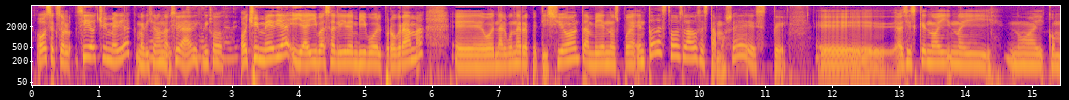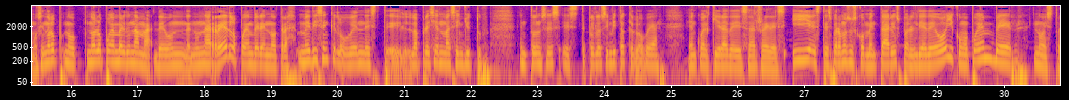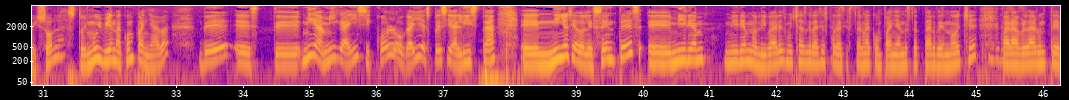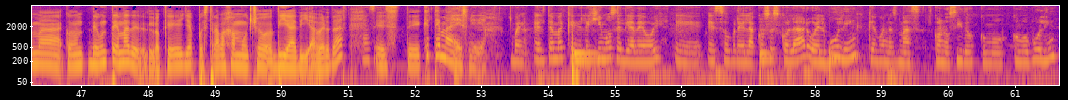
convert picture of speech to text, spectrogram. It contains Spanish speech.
O sexual, sí, ocho y media, me dijeron, sí, dijo ocho y media y ahí va a salir en vivo el programa eh, o en alguna repetición también nos pueden, en todos, todos lados estamos, ¿eh? este, eh, así es que no hay, no hay, no hay como, si no lo, no, no lo pueden ver de una, de un, en una red, lo pueden ver en otra. Me dicen que lo ven, este, lo aprecian más en YouTube. Entonces, este, pues los invito a que lo vean en cualquiera de esas redes. Y este, esperamos sus comentarios para el día de hoy. Y como pueden ver, no estoy sola, estoy muy bien acompañada de este mi amiga y psicóloga y especialista en niños y adolescentes, eh, Miriam Miriam Olivares, muchas gracias por estarme acompañando esta tarde noche para hablar un tema con, de un tema de lo que ella pues trabaja mucho día a día, ¿verdad? este, ¿qué tema es, Miriam? Bueno, el tema que elegimos el día de hoy eh, es sobre el acoso escolar o el bullying, que bueno, es más conocido como, como bullying.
